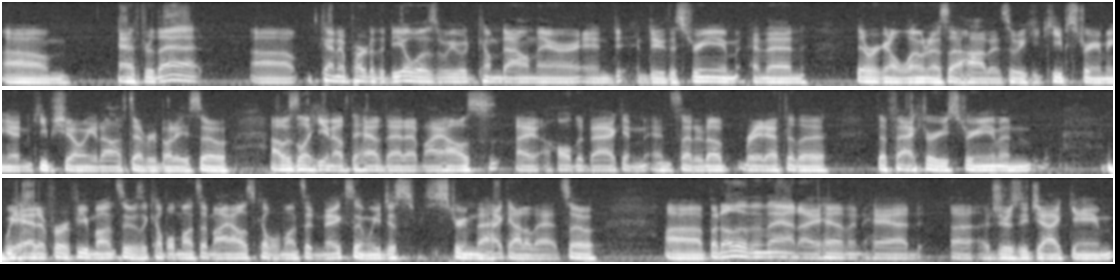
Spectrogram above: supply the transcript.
um, after that, uh, kind of part of the deal was we would come down there and, and do the stream, and then they were going to loan us a Hobbit so we could keep streaming it and keep showing it off to everybody. So I was lucky enough to have that at my house. I hauled it back and, and set it up right after the the factory stream and. We had it for a few months. It was a couple months at my house, a couple months at Nick's, and we just streamed the heck out of that. So, uh, but other than that, I haven't had a, a Jersey Jack game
